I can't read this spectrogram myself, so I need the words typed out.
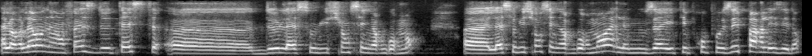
Alors là, on est en phase de test euh, de la solution Senior Gourmand. Euh, la solution Senior Gourmand, elle nous a été proposée par les aidants.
